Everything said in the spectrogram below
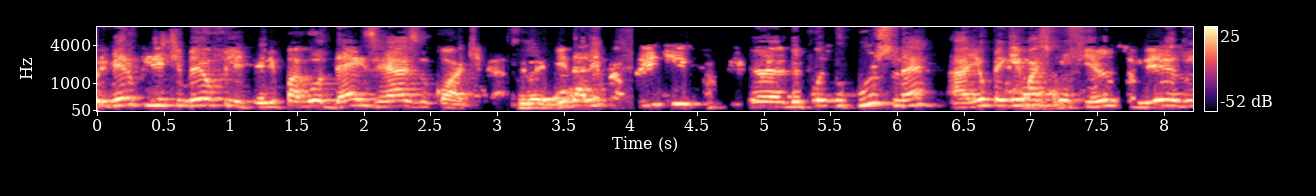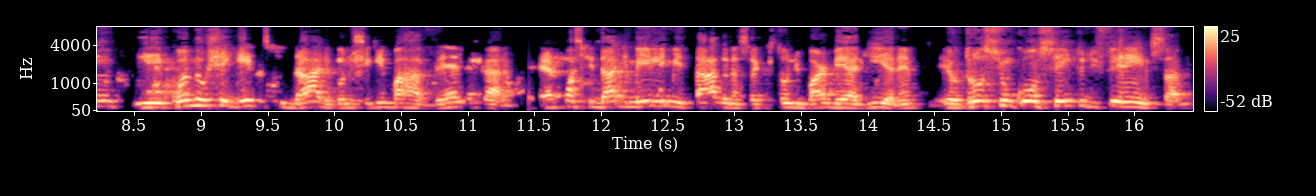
Primeiro cliente meu, Felipe, ele pagou 10 reais no corte, cara. E dali pra frente, eh, depois do curso, né? Aí eu peguei mais confiança mesmo. E quando eu cheguei na cidade, quando eu cheguei em Barra Velha, cara, era uma cidade meio limitada nessa questão de barbearia, né? Eu trouxe um conceito diferente, sabe?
